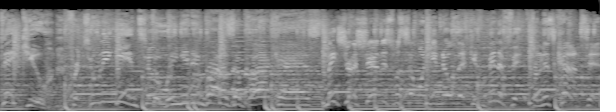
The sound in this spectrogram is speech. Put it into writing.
Thank you for tuning in to the Wing It and Rise Up podcast. Make sure to share this with someone you know that can benefit from this content.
